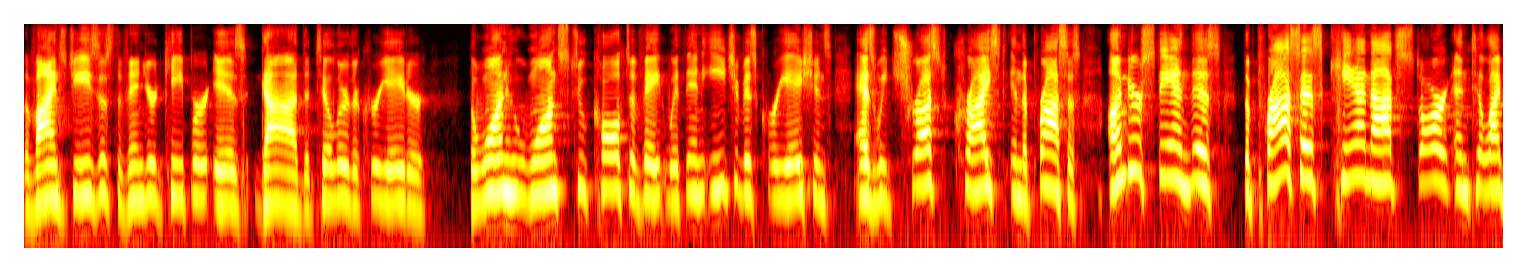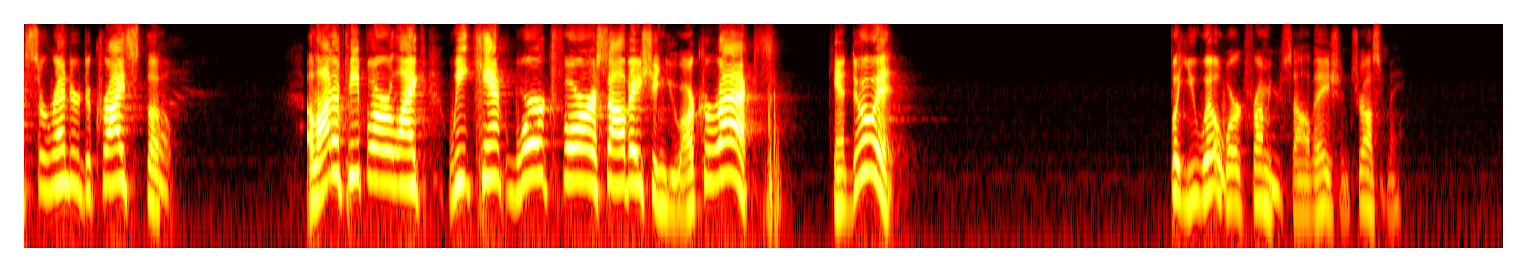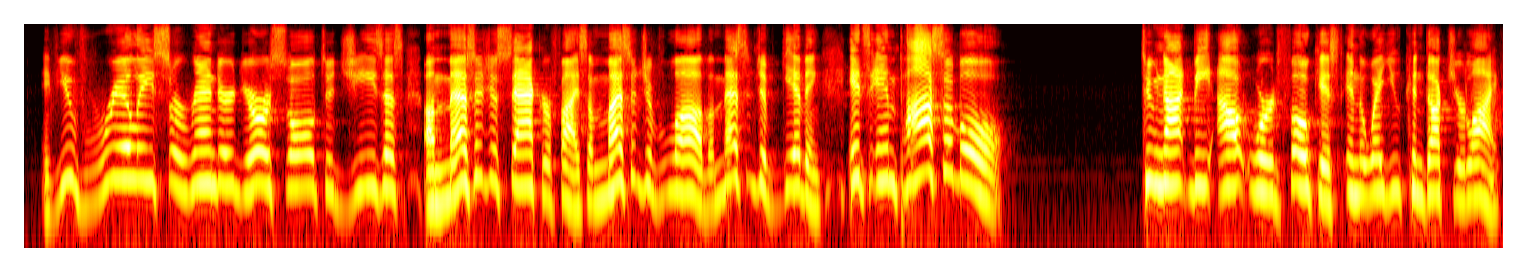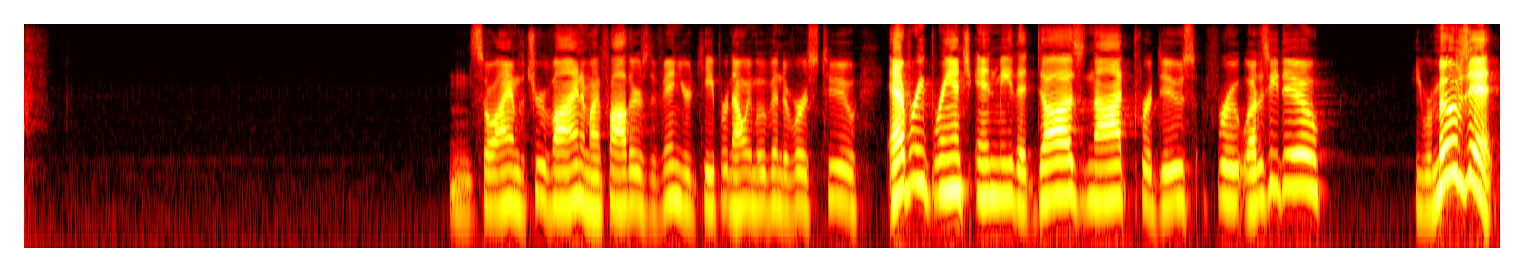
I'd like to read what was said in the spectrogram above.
the vine's Jesus, the vineyard keeper is God, the tiller, the creator, the one who wants to cultivate within each of his creations as we trust Christ in the process. Understand this the process cannot start until I've surrendered to Christ, though. A lot of people are like, we can't work for our salvation. You are correct. Can't do it. But you will work from your salvation, trust me. If you've really surrendered your soul to Jesus, a message of sacrifice, a message of love, a message of giving, it's impossible to not be outward focused in the way you conduct your life. And so I am the true vine, and my Father is the vineyard keeper. Now we move into verse 2. Every branch in me that does not produce fruit, what does he do? He removes it,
